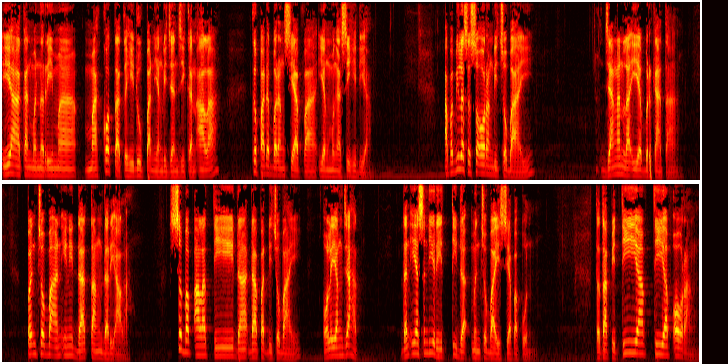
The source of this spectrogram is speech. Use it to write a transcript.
ia akan menerima mahkota kehidupan yang dijanjikan Allah kepada barang siapa yang mengasihi Dia. Apabila seseorang dicobai, janganlah ia berkata, "Pencobaan ini datang dari Allah." Sebab Allah tidak dapat dicobai oleh yang jahat, dan ia sendiri tidak mencobai siapa pun. Tetapi tiap-tiap orang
